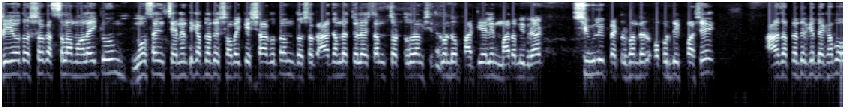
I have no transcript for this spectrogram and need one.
প্রিয় দর্শক, আসসালামু আলাইকুম। নো সায়েন্স চ্যানেল থেকে আপনাদের সবাইকে স্বাগতম। দর্শক, আজ আমরা চলে আসলাম চট্টগ্রাম সীতাকুণ্ড ভাটিয়ালি মাদামি বিরাট শিউলি পেট্রোল পাম্পের অপর দিক পাশে। আজ আপনাদেরকে দেখাবো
